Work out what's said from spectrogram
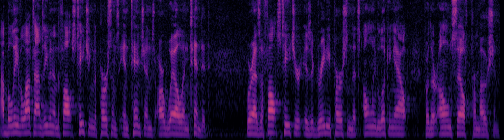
I believe a lot of times, even in the false teaching, the person's intentions are well intended. Whereas a false teacher is a greedy person that's only looking out for their own self promotion.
